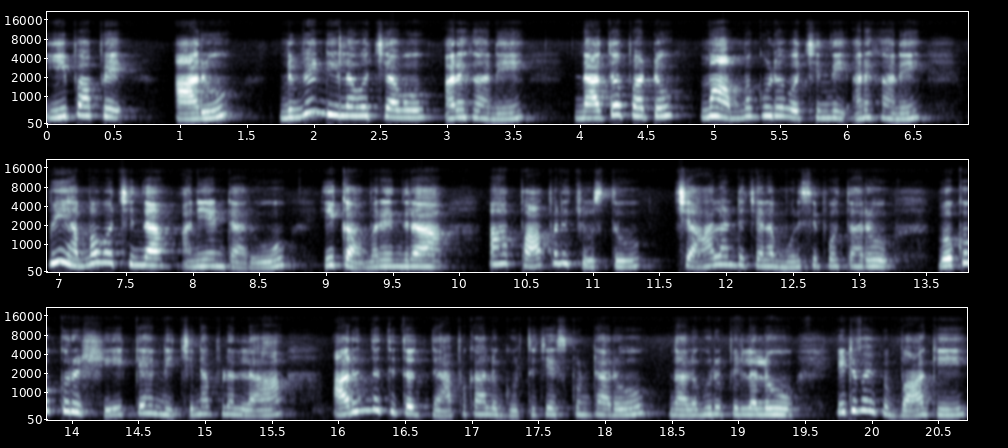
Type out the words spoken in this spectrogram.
ఈ పాపే ఆరు నువ్వేంటి ఇలా వచ్చావు? అనగానే నాతో పాటు మా అమ్మ కూడా వచ్చింది. అనగానే మీ అమ్మ వచ్చిందా? అని అంటారు. ఇక అమరేంద్ర ఆ పాపని చూస్తూ చాలా అంటే చాలా మురిసిపోతారు. ఒక్కొక్కరు షేక్ హ్యాండ్ ఇచ్చినప్పుడల్లా అరుంధతితో జ్ఞాపకాలు గుర్తు చేసుకుంటారు నలుగురు పిల్లలు. ఇటువైపు బాగి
